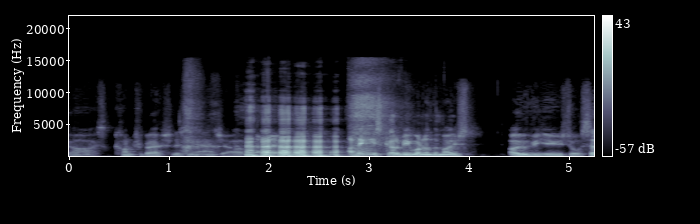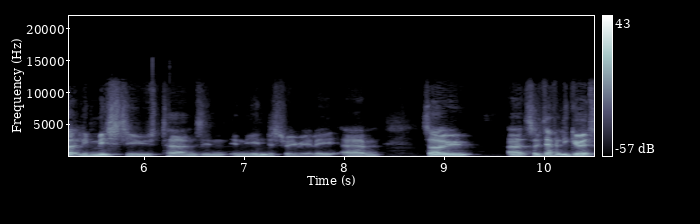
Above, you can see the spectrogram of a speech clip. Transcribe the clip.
Oh, it's controversial, isn't it? Agile. Um, I think it's got to be one of the most overused or certainly misused terms in, in the industry, really. Um, so, uh, so definitely good.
